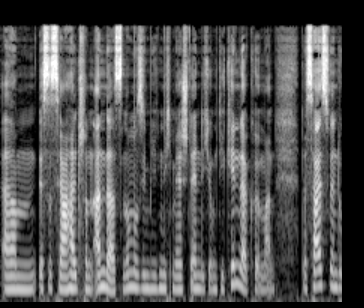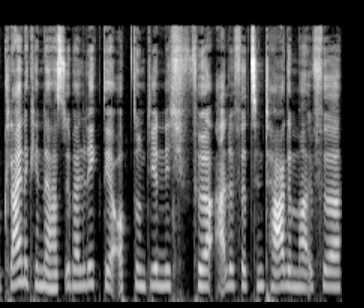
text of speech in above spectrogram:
ähm, ist es ja halt schon anders. Ne? Muss ich mich nicht mehr ständig um die Kinder kümmern. Das heißt, wenn du kleine Kinder hast, überleg dir, ob du dir nicht für alle 14 Tage mal für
